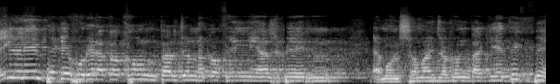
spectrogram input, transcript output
ইল্লিন থেকে হুরেরা তখন তার জন্য কফিন নিয়ে আসবেন। এমন সময় যখন তাকিয়ে দেখবে,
